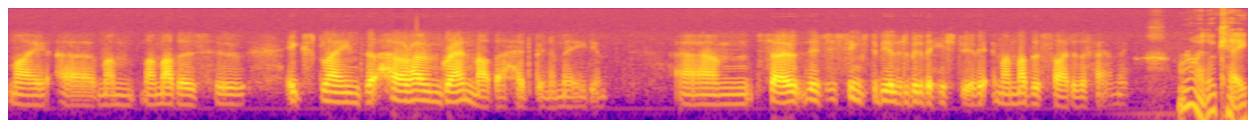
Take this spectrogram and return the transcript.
my, uh, my, my mother's who explained that her own grandmother had been a medium. Um, so there seems to be a little bit of a history of it in my mother's side of the family. Right. Okay.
